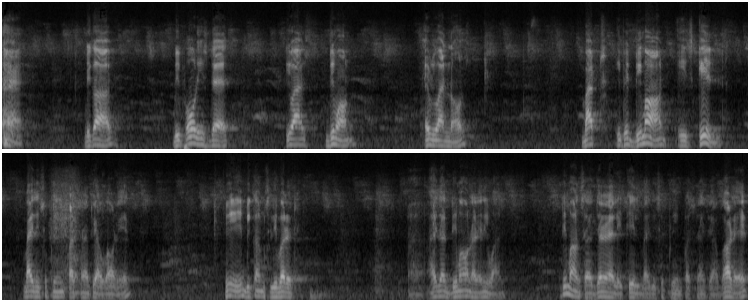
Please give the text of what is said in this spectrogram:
because before his death, he was demon, everyone knows. But if a demon is killed by the Supreme Personality of Godhead, he becomes liberated. Either demon or anyone. Demons are generally killed by the Supreme Personality of Godhead.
